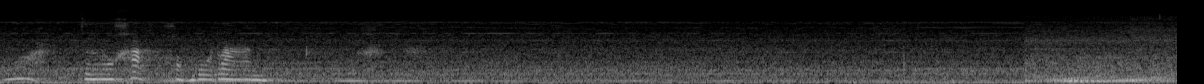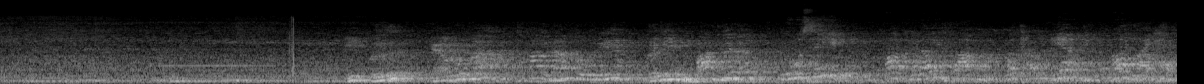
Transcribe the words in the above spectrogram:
โอ้เจอแล้วค่ะ ของโบราณ นี่ปื้อแกรู้ไหมใต้น้ำตรงนี้เคยมีหมู่บ้านด้วยนะรู้สิพ่อเคยเล่าให้ฟังว่าแถวเนี้ยมีหมู่บ้านหลายแห่ง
